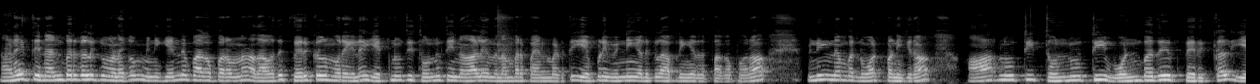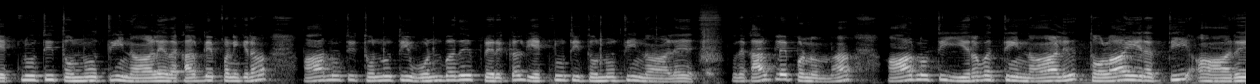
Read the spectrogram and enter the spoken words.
அனைத்து நண்பர்களுக்கும் வணக்கம். இன்றைக்கி என்ன பார்க்க போகிறோம்னா அதாவது பெருக்கல் முறையில் எட்நூற்றி தொண்ணூற்றி நாலு இந்த நம்பரை பயன்படுத்தி எப்படி வின்னிங் எடுக்கலாம் அப்படிங்கிறத பார்க்க போகிறோம் வின்னிங் நம்பர் நோட் பண்ணிக்கிறோம். ஆறுநூற்றி தொண்ணூற்றி ஒன்பது பெருக்கல் எட்நூற்றி தொண்ணூற்றி நாலு அதை கால்குலேட் பண்ணிக்கிறோம். ஆறுநூற்றி தொண்ணூற்றி ஒன்பது பெருக்கல் எட்நூற்றி தொண்ணூற்றி நாலு. இதை கால்குலேட் பண்ணோம்னா ஆறுநூற்றி இருபத்தி நாலு தொள்ளாயிரத்தி ஆறு.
